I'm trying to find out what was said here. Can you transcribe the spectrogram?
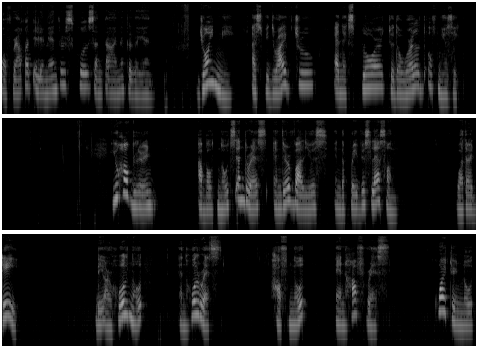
of Rakat Elementary School, Santa Ana, Cagayan. Join me as we drive through and explore to the world of music. You have learned about notes and rests and their values in the previous lesson. What are they? They are whole note and whole rest, half note and half rest, quarter note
